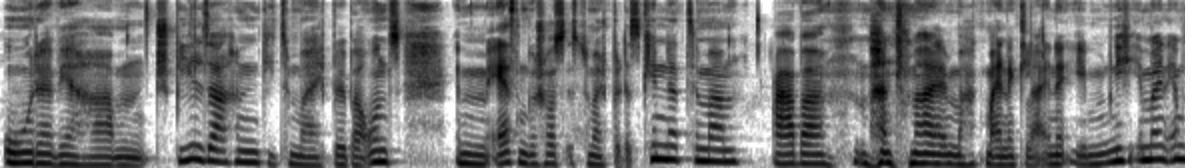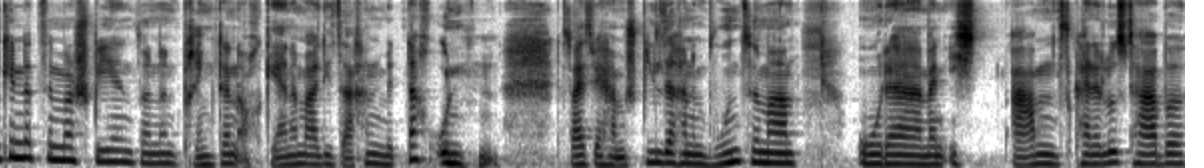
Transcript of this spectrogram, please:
Oder wir haben Spielsachen, die zum Beispiel bei uns im ersten Geschoss ist zum Beispiel das Kinderzimmer. Aber manchmal mag meine Kleine eben nicht immer in ihrem Kinderzimmer spielen, sondern bringt dann auch gerne mal die Sachen mit nach unten. Das heißt, wir haben Spielsachen im Wohnzimmer oder wenn ich abends keine Lust habe,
